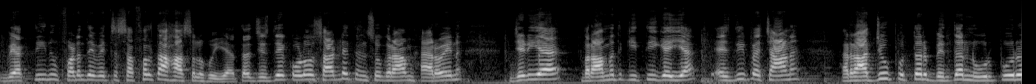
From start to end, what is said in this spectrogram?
ਵਿਅਕਤੀ ਨੂੰ ਫੜਨ ਦੇ ਵਿੱਚ ਸਫਲਤਾ ਹਾਸਲ ਹੋਈ ਹੈ। ਤਾਂ ਜਿਸ ਦੇ ਕੋਲੋਂ 350 ਗ੍ਰਾਮ ਹੈਰੋਇਨ ਜਿਹੜੀ ਹੈ ਬਰਾਮਦ ਕੀਤੀ ਗਈ ਹੈ। ਇਸ ਦੀ ਪਛਾਣ ਰਾਜੂ ਪੁੱਤਰ ਬਿੰਦਰ ਨੂਰਪੁਰ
